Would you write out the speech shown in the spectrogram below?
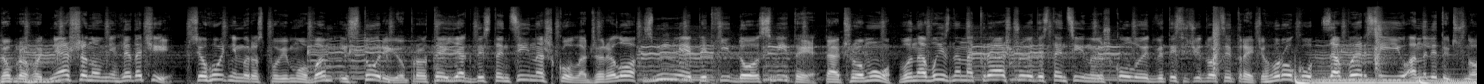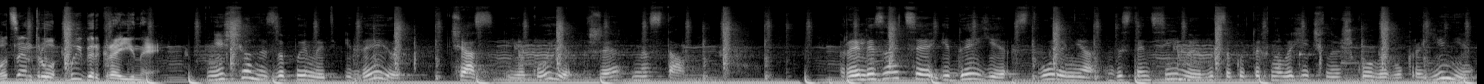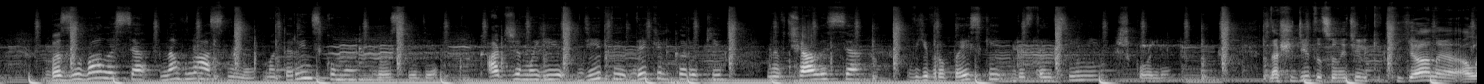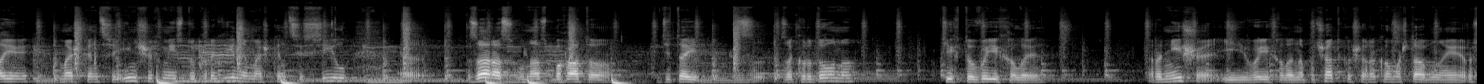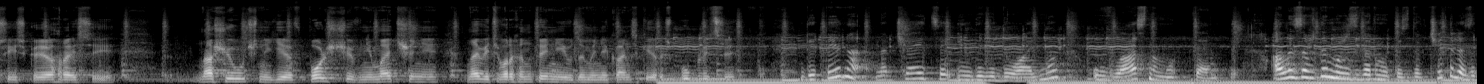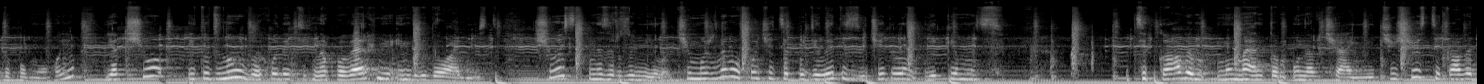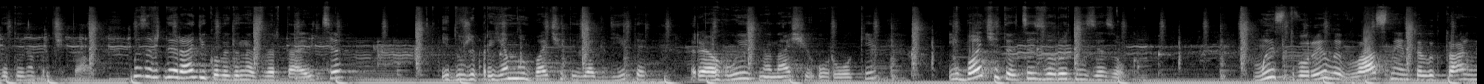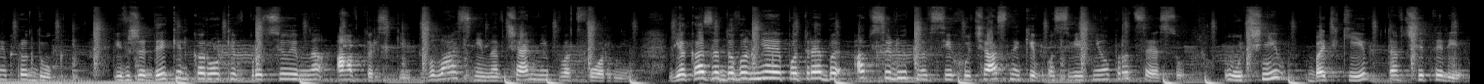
Доброго дня, шановні глядачі! Сьогодні ми розповімо вам історію про те, як дистанційна школа джерело змінює підхід до освіти та чому вона визнана кращою дистанційною школою 2023 року за версією аналітичного центру Вибір країни. Ніщо не зупинить ідею, час якої вже настав. Реалізація ідеї створення дистанційної високотехнологічної школи в Україні базувалася на власному материнському досвіді, адже мої діти декілька років навчалися в європейській дистанційній школі. Наші діти це не тільки кияни, але й мешканці інших міст України, мешканці сіл. Е, Зараз у нас багато дітей з-за кордону, ті, хто виїхали раніше і виїхали на початку широкомасштабної російської агресії. Наші учні є в Польщі, в Німеччині, навіть в Аргентині і в Домініканській Республіці. Дитина навчається індивідуально у власному темпі, але завжди може звернутися до вчителя за допомогою, якщо і тут знову виходить на поверхню індивідуальність. Щось незрозуміло, чи можливо хочеться поділитись з учителем якимось цікавим моментом у навчанні, чи щось цікаве дитина прочитала. Ми завжди раді, коли до нас звертаються. І дуже приємно бачити, як діти реагують на наші уроки, і бачити цей зворотній зв'язок. Ми створили власний інтелектуальний продукт і вже декілька років працюємо на авторській власній навчальній платформі, яка задовольняє потреби абсолютно всіх учасників освітнього процесу учнів, батьків та вчителів.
